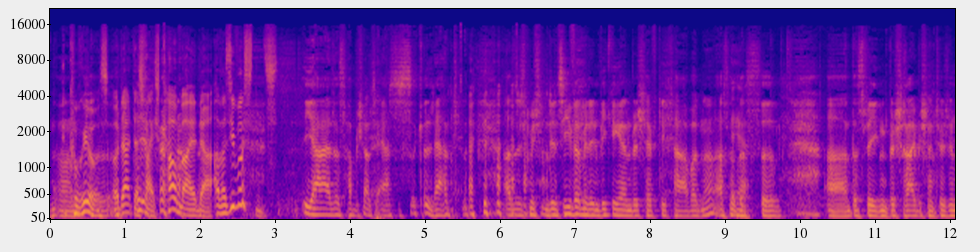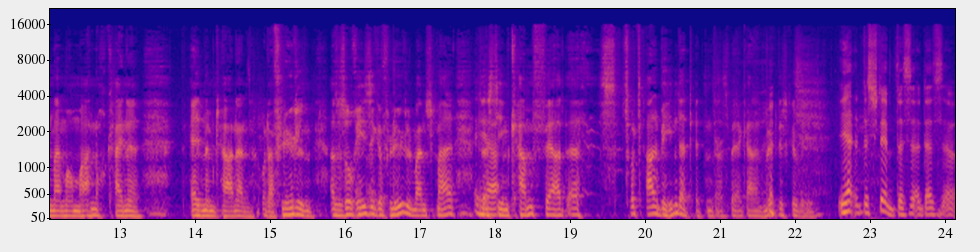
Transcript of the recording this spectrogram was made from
Und, Kurios, äh, oder? Das weiß kaum einer, aber Sie wussten es. Ja, das habe ich als erstes gelernt, als ich mich intensiver mit den Wikingern beschäftigt habe. Ne? Also ja. das, äh, äh deswegen beschreibe ich natürlich in meinem Roman noch keine Helme mit Hörnern oder Flügeln. Also so riesige Flügel manchmal, dass ja. die im Kampf ja, äh, total behindert hätten. Das wäre gar nicht möglich gewesen. Ja, das stimmt. Das, das, äh,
